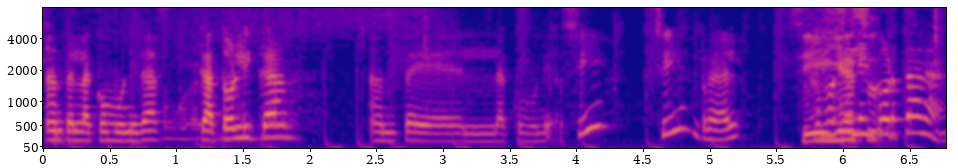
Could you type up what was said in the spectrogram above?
ante la comunidad católica, ante la comunidad. Sí, sí, real. Sí, Como si le importara.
